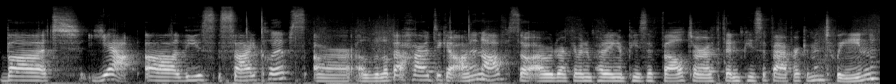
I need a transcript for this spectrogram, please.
but yeah, uh, these side clips are a little bit hard to get on and off, so I would recommend putting a piece of felt or a thin piece of fabric in between,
